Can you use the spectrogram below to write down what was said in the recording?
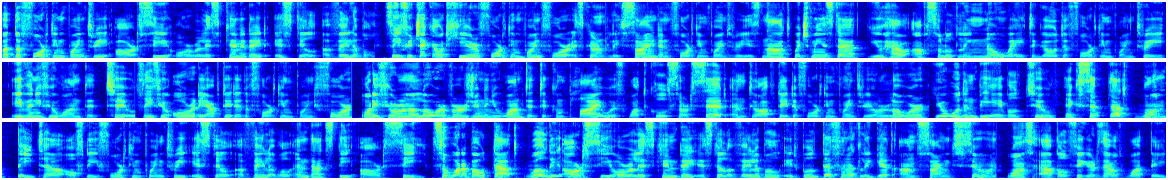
but the 14.3 RC or release candidate is still available. So if you check out here, 14.4 is currently signed and 14.3 is not, which means that you have absolutely no way to go to 14.3, even if you wanted to. So if you already updated to 14.4, what if you're on a lower version and you wanted to comply with what Coolstar said and to update to 14.3 or lower, you wouldn't be able to, except that one beta of the 14.3 is still available, and that's the RC. So what about that? Well, the RC or release candidate is still available, it will definitely get unsigned soon once Apple figures out what they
